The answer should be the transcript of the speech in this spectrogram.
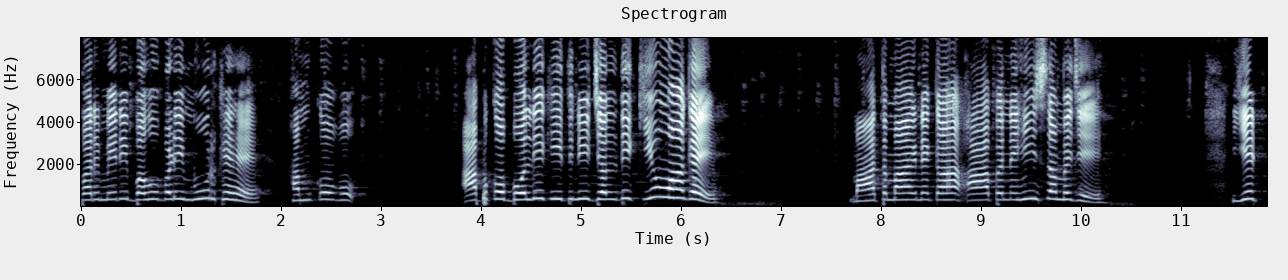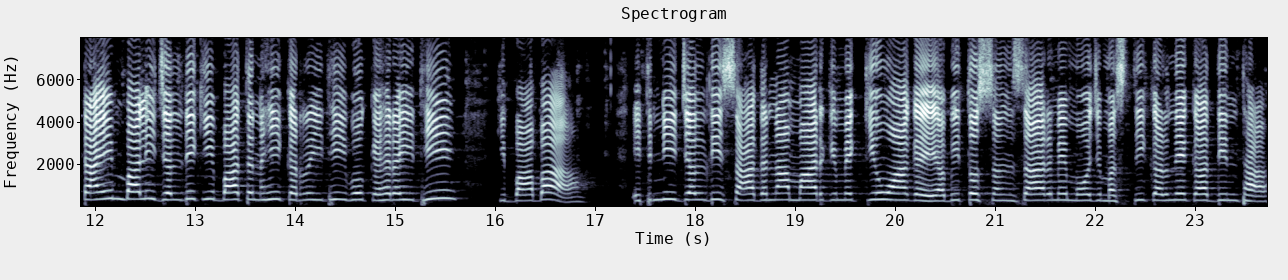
पर मेरी बहू बड़ी मूर्ख है। हमको वो, आपको बोली कि इतनी जल्दी क्यों आ गए? महात्मा ने कहा, आप नहीं समझे। ये टाइम वाली जल्दी की बात नहीं कर रही थी। वो कह रही थी कि, बाबा, इतनी जल्दी साधना मार्ग में क्यों आ गए? अभी तो संसार में मौज मस्ती करने का दिन था।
